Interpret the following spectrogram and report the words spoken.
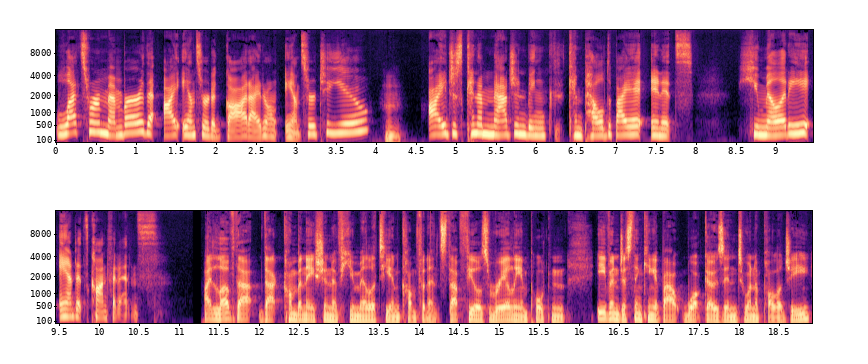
let's remember that I answer to God. I don't answer to you. Hmm. I just can imagine being compelled by it in its humility and its confidence. I love that that combination of humility and confidence. That feels really important even just thinking about what goes into an apology.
